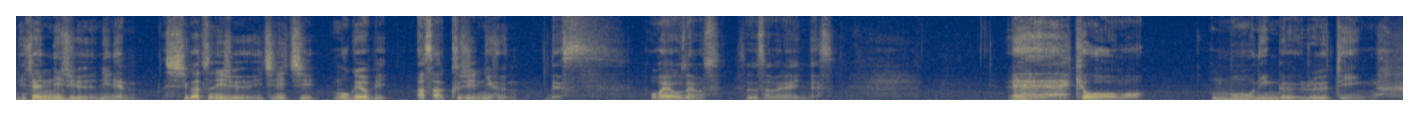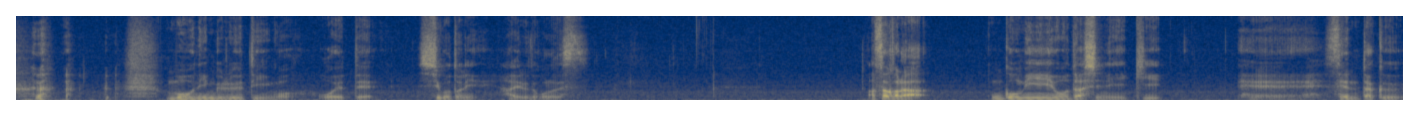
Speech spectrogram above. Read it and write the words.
2022年4月21日木曜日朝9時2分です。おはようございます。鈴雨レインです。えー、今日もモーニングルーティン。モーニングルーティンを終えて仕事に入るところです。朝からゴミを出しに行き、えー、洗濯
